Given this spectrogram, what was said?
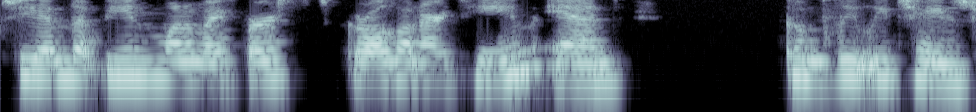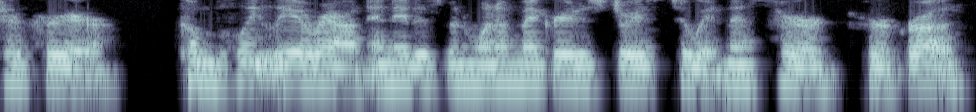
she ended up being one of my first girls on our team and completely changed her career completely around. And it has been one of my greatest joys to witness her, her growth.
